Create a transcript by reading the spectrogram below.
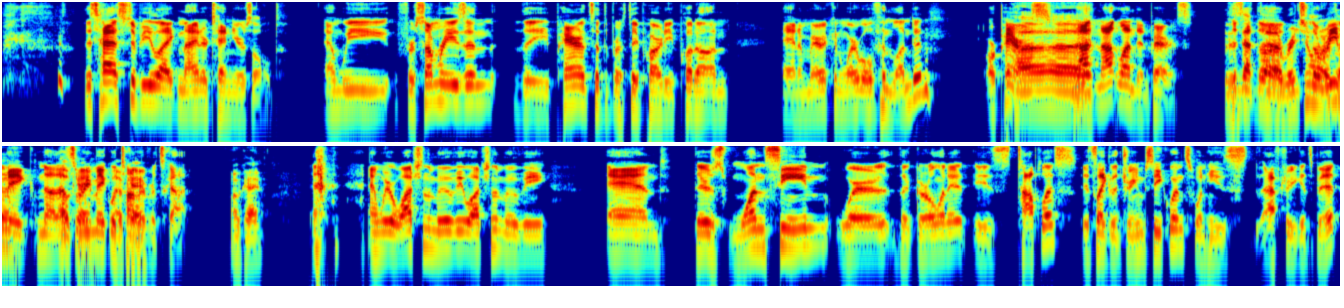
this has to be like 9 or 10 years old. And we for some reason the parents at the birthday party put on an American Werewolf in London or Paris. Uh, not not London, Paris. Is that the, original The remake. no, that's the remake with Tom okay. Everett Scott. Okay. and we were watching the movie, watching the movie, and there's one scene where the girl in it is topless. It's like the dream sequence when he's after he gets bit.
